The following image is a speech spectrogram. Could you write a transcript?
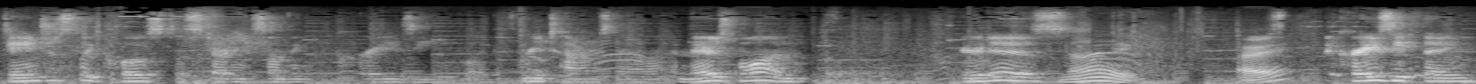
dangerously close to starting something crazy, like three times now. And there's one. Here it is. Nice. All right. The crazy thing.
